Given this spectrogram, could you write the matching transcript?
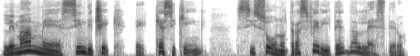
Le mamme Cindy Chick e Cassie King si sono trasferite dall'estero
